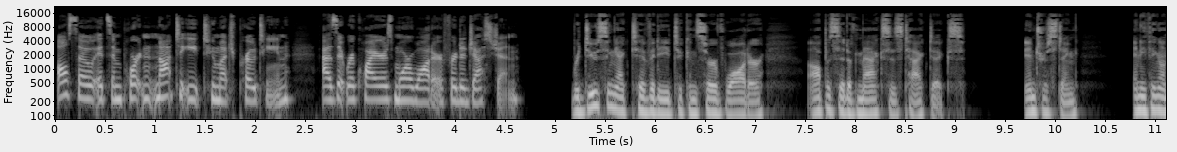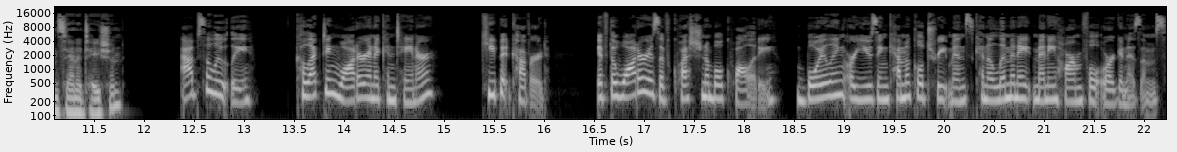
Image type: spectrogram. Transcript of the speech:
Also, it's important not to eat too much protein, as it requires more water for digestion. Reducing activity to conserve water, opposite of Max's tactics. Interesting. Anything on sanitation? Absolutely. Collecting water in a container? Keep it covered. If the water is of questionable quality, boiling or using chemical treatments can eliminate many harmful organisms.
